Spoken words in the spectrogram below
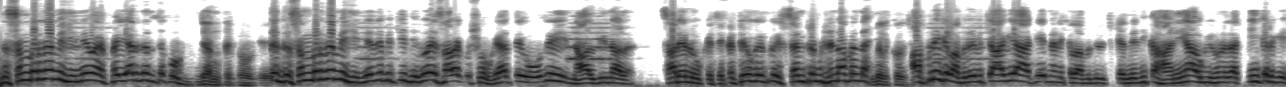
ਦਸੰਬਰ ਦੇ ਮਹੀਨੇ ਉਹ ਐਫ ਆਈ ਆਰ ਜਨਤਕ ਹੋ ਗਈ। ਜਨਤਕ ਹੋ ਗਈ। ਤੇ ਦਸੰਬਰ ਦੇ ਮਹੀਨੇ ਦੇ ਵਿੱਚ ਜਦੋਂ ਇਹ ਸਾਰਾ ਕੁਝ ਹੋ ਗਿਆ ਤੇ ਉਹਦੇ ਨਾਲ ਦੀ ਨਾਲ ਸਾਰੇ ਲੋਕ ਇੱਥੇ ਇਕੱਠੇ ਹੋ ਗਏ ਕੋਈ ਸੈਂਟਰ ਬਠਿੰਡਾ ਪੈਂਦਾ ਆਪਣੀ ਕਲੱਬ ਦੇ ਵਿੱਚ ਆ ਕੇ ਆ ਕੇ ਇਹਨਾਂ ਨੇ ਕਲੱਬ ਦੇ ਵਿੱਚ ਕਹਿੰਦੇ ਜੀ ਕਹਾਣੀਆਂ ਆਉਗੀ ਹੁਣ ਇਹਦਾ ਕੀ ਕਰੀਏ?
